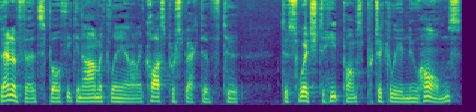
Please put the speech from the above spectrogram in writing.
benefits, both economically and on a cost perspective, to, to switch to heat pumps, particularly in new homes,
